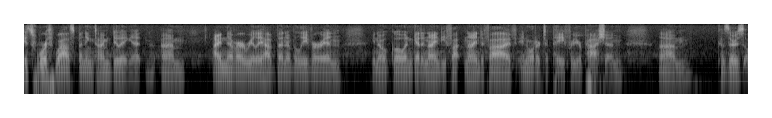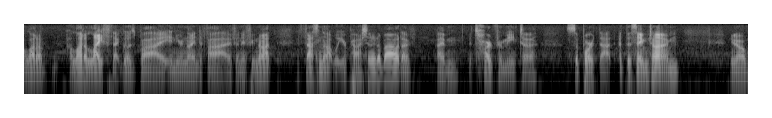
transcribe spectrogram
it's worthwhile spending time doing it. Um, I never really have been a believer in you know, go and get a 95, 9 to 5 in order to pay for your passion. Because um, there's a lot of a lot of life that goes by in your 9 to 5, and if you're not, if that's not what you're passionate about, I've, I'm, it's hard for me to support that. At the same time, you know,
